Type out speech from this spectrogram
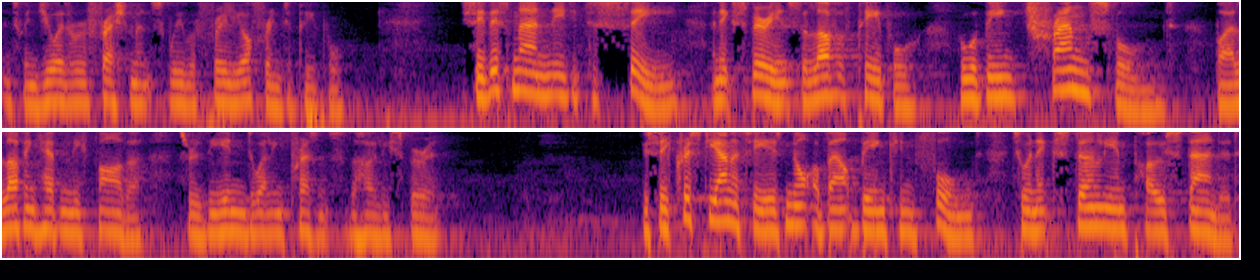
and to enjoy the refreshments we were freely offering to people. You see, this man needed to see and experience the love of people who were being transformed by a loving Heavenly Father through the indwelling presence of the Holy Spirit. You see, Christianity is not about being conformed to an externally imposed standard,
